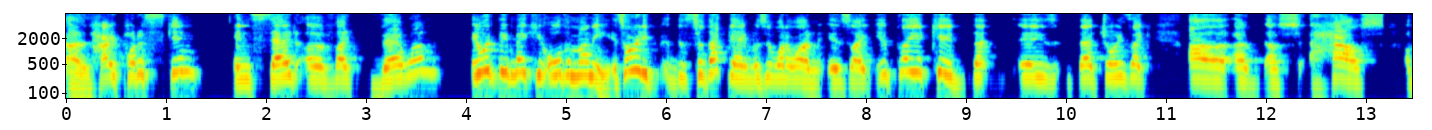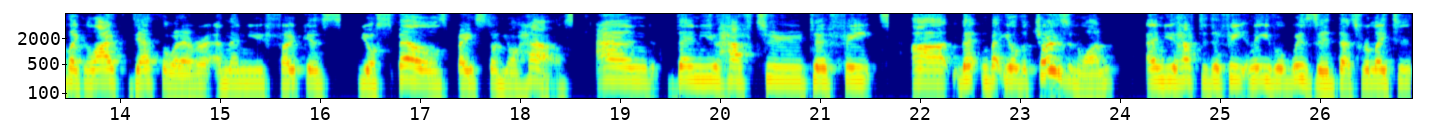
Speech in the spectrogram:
a Harry Potter skin instead of like their one, it would be making all the money. It's already so that game was Wizard 101 is like you play a kid that is that joins like a, a a house of like life, death, or whatever, and then you focus your spells based on your house, and then you have to defeat. Uh, that, but you're the chosen one, and you have to defeat an evil wizard that's related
